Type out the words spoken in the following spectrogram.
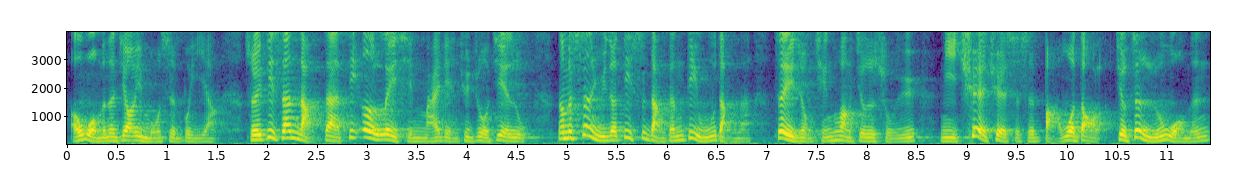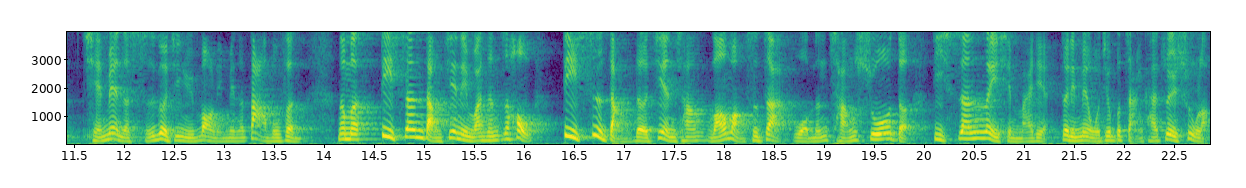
而我们的交易模式不一样，所以第三档在第二类型买点去做介入，那么剩余的第四档跟第五档呢，这一种情况就是属于你确确实实把握到了，就正如我们前面的十个金鱼报里面的大部分。那么第三档建立完成之后，第四档的建仓往往是在我们常说的第三类型买点，这里面我就不展开赘述了。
